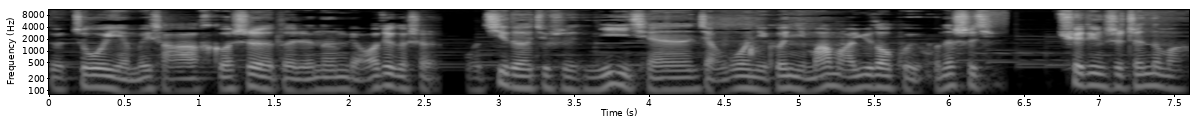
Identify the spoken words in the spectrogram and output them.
就周围也没啥合适的人能聊这个事儿。我记得就是你以前讲过你和你妈妈遇到鬼魂的事情，确定是真的吗？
